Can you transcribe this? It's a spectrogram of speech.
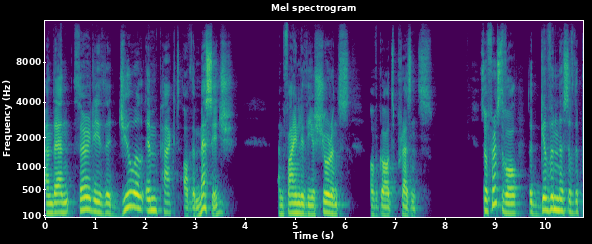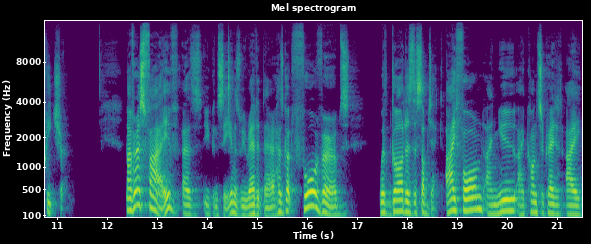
and then thirdly, the dual impact of the message and finally, the assurance of God's presence. So, first of all, the givenness of the preacher. Now, verse 5, as you can see, and as we read it there, has got four verbs with God as the subject. I formed, I knew, I consecrated, I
